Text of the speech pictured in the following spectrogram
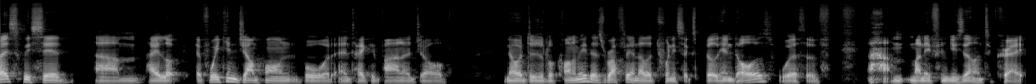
basically said, um, hey, look, if we can jump on board and take advantage of know, a digital economy, there's roughly another $26 billion worth of um, money for New Zealand to create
